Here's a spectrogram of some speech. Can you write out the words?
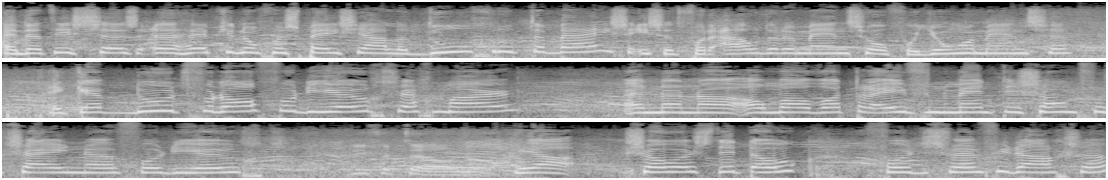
En dat is, eh, eh, heb je nog een speciale doelgroep daarbij? Is het voor oudere mensen of voor jonge mensen? Ik heb, doe het vooral voor de jeugd, zeg maar. En dan eh, allemaal wat er evenementen in Zandvoort zijn voor de jeugd. Die vertel je. Ja, zoals dit ook, voor de zwemvierdaagse.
